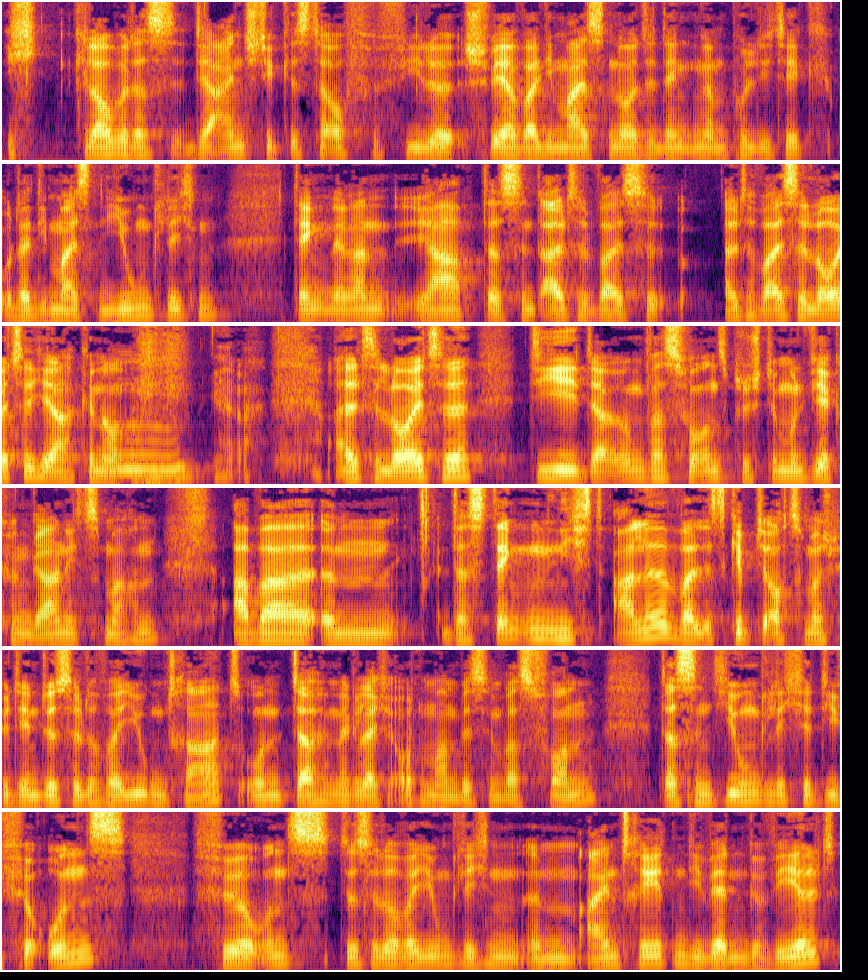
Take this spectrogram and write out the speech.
ich glaube, dass der Einstieg ist da auch für viele schwer, weil die meisten Leute denken an Politik oder die meisten Jugendlichen denken daran, ja, das sind alte weiße, alte weiße Leute, ja, genau, mhm. ja, alte Leute, die da irgendwas für uns bestimmen und wir können gar nichts machen. Aber ähm, das denken nicht alle, weil es gibt ja auch zum Beispiel den Düsseldorfer Jugendrat und da hören wir gleich auch noch mal ein bisschen was von. Das sind Jugendliche, die für uns, für uns Düsseldorfer Jugendlichen ähm, eintreten, die werden gewählt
